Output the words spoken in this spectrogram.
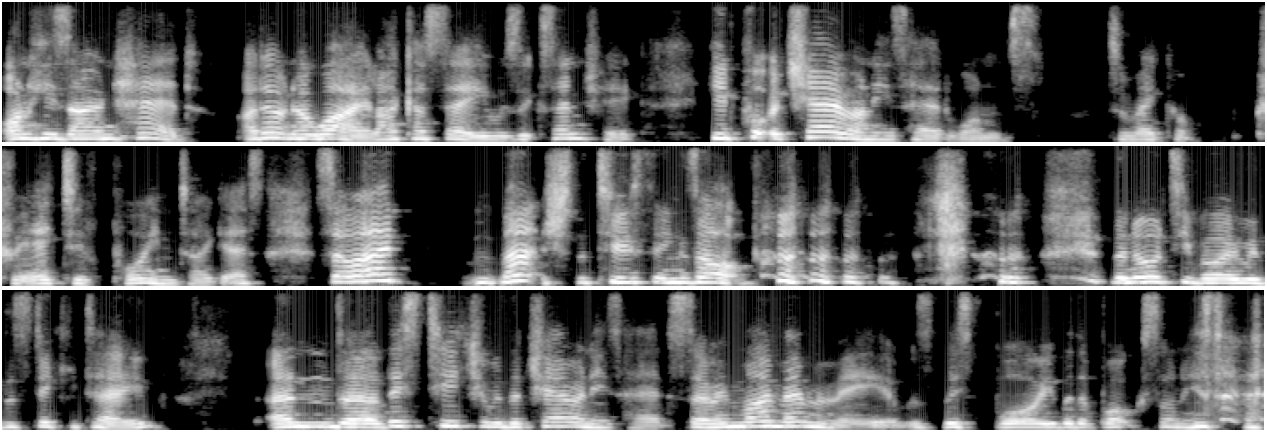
on his own head. I don't know why. Like I say, he was eccentric. He'd put a chair on his head once to make a creative point, I guess. So I matched the two things up the naughty boy with the sticky tape and uh, this teacher with a chair on his head. So in my memory, it was this boy with a box on his head.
